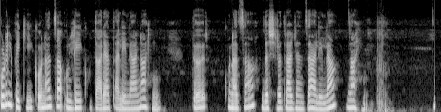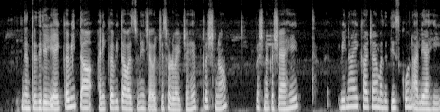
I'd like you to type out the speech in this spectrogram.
पुढीलपैकी कोणाचा उल्लेख उतार्यात आलेला नाही तर कोणाचा दशरथ राजांचा आलेला नाही. नंतर दिलेली आहे कविता आणि कविता वाचून ह्याच्यावरचे सोडवायचे आहेत प्रश्न. प्रश्न कसे आहेत? विनायकाच्या मदतीस कोण आले आहे?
